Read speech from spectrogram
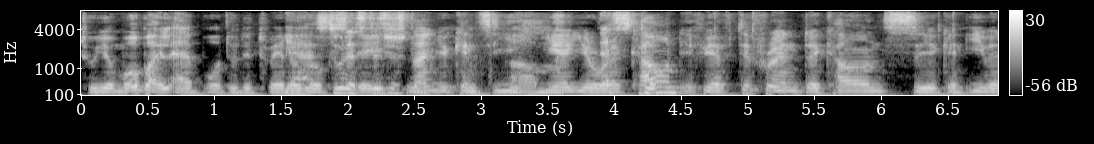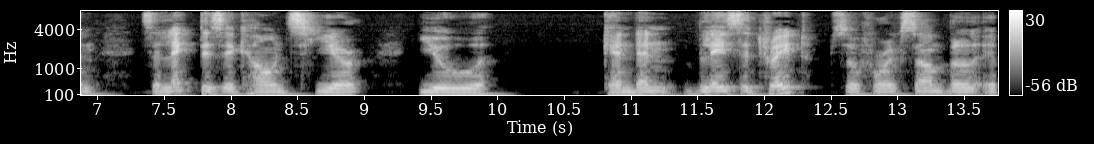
to your mobile app or to the trader yeah, as soon as this is done you can see um, here your desktop. account. If you have different accounts you can even select these accounts here. You can then place a trade. So for example if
